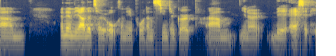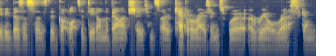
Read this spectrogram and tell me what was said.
Um, and then the other two, Auckland Airport and Scentre Group, um, you know, they're asset heavy businesses. They've got lots of debt on the balance sheet. And so capital raisings were a real risk. And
